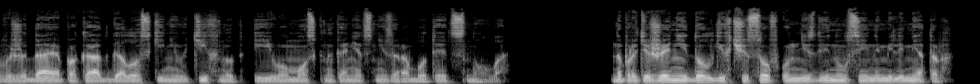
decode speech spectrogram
выжидая, пока отголоски не утихнут и его мозг, наконец, не заработает снова. На протяжении долгих часов он не сдвинулся и на миллиметр,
